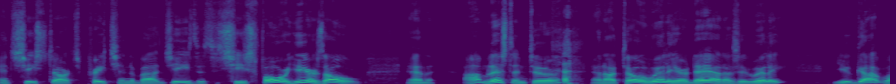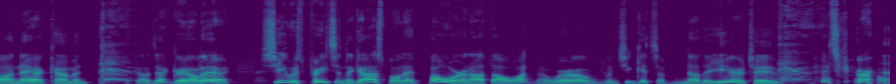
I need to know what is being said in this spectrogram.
and she starts preaching about Jesus. She's four years old, and I'm listening to her. and I told Willie, her dad, I said, Willie, you got one there coming because that girl there, she was preaching the gospel at four, and I thought, what in the world? When she gets another year or two, this girl.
